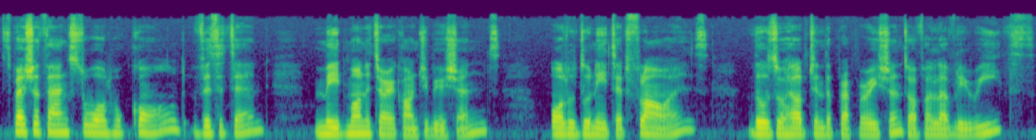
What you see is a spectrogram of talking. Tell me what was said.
Special thanks to all who called, visited, made monetary contributions, all who donated flowers, those who helped in the preparations of her lovely wreaths,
